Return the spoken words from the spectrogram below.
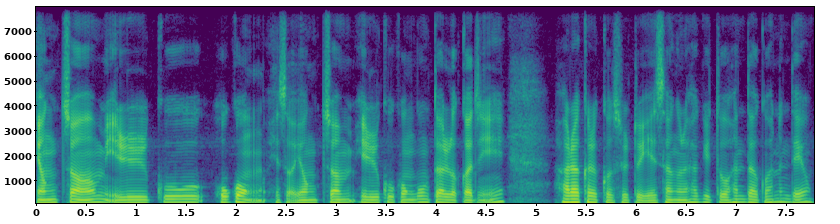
0.1950에서 0.1900달러까지 하락할 것을 또 예상을 하기도 한다고 하는데요.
